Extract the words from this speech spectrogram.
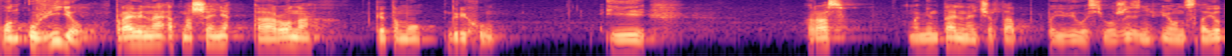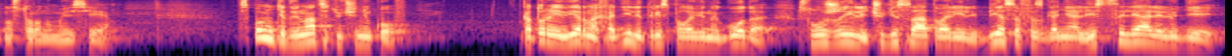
Он увидел правильное отношение Аарона к этому греху. И раз моментальная черта появилась в его жизни, и он встает на сторону Моисея. Вспомните 12 учеников, которые верно ходили три с половиной года, служили, чудеса творили, бесов изгоняли, исцеляли людей,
